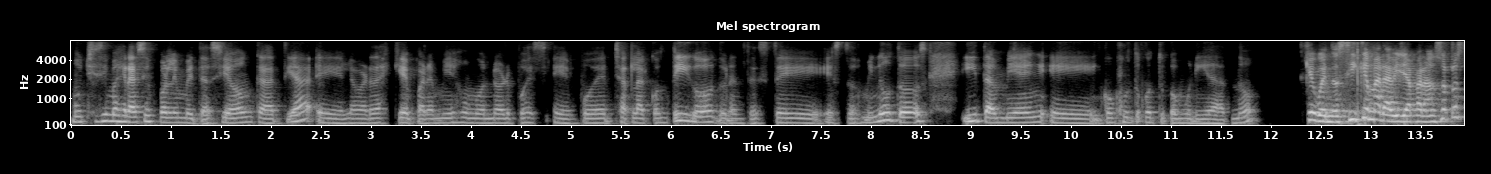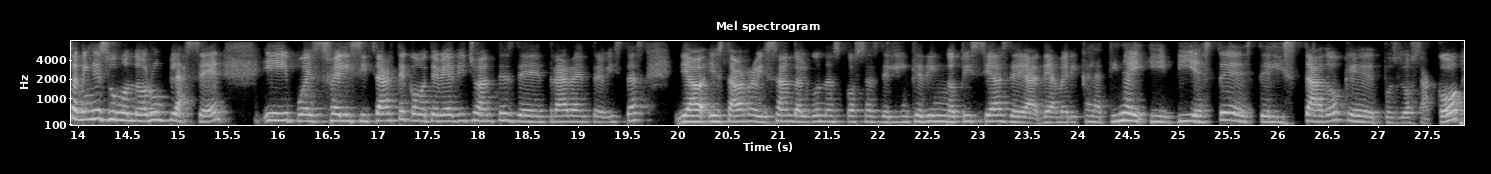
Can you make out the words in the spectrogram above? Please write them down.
Muchísimas gracias por la invitación, Katia. Eh, la verdad es que para mí es un honor pues, eh, poder charlar contigo durante este, estos minutos y también en conjunto con tu comunidad, ¿no? Qué bueno, sí, qué maravilla. Para nosotros también es un honor, un placer y pues felicitarte, como te había dicho antes de entrar a entrevistas, ya estaba revisando algunas cosas de LinkedIn Noticias de, de América Latina y, vi este, este listado que pues lo sacó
